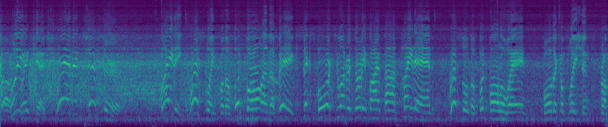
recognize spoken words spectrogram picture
Complete. Oh, great catch. Raymond Chester fighting, wrestling for the football, and the big 6'4", 235-pound tight end wrestled the football away for the completion from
